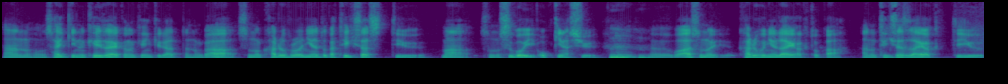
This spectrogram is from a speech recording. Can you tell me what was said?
あの最近の経済学の研究であったのがそのカリフォルニアとかテキサスっていう、まあ、そのすごい大きな州うんうん。はそのカリフォルニア大学とかあのテキサス大学っていう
